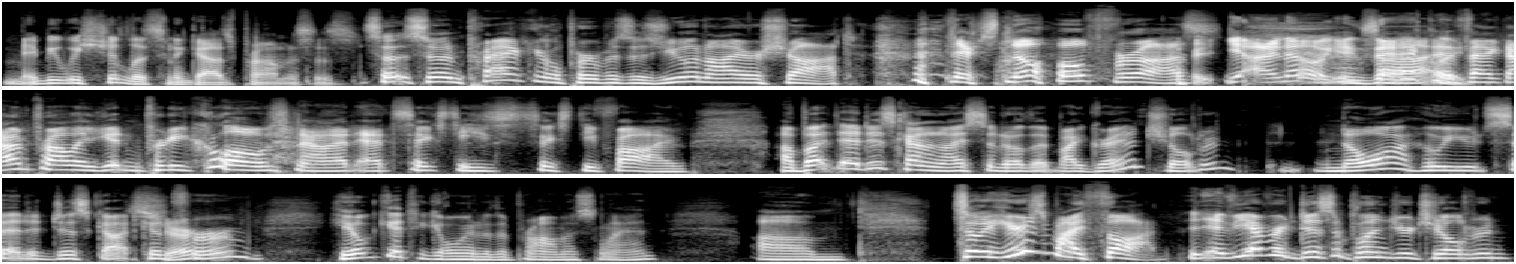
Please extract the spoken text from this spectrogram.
maybe we should listen to God's promises. So, so in practical purposes, you and I are shot. There's no hope for us. Yeah, I know exactly. Uh, in fact, I'm probably getting pretty close now at, at 60, 65. Uh, but it is kind of nice to know that my grandchildren, Noah, who you said had just got Sure. confirmed, he'll get to go into the promised land. Um, so here's my thought: Have you ever disciplined your children?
